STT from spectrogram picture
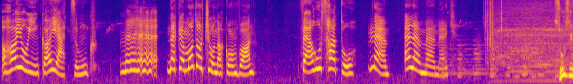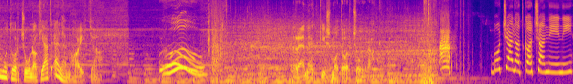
A hajóinkkal játszunk. Nekem motorcsónakom van. Felhúzható? Nem, elemmel megy. Suzy motorcsónakját elem hajtja. Uh, Remek kis motorcsónak. bocsánat, Kacsa néni.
